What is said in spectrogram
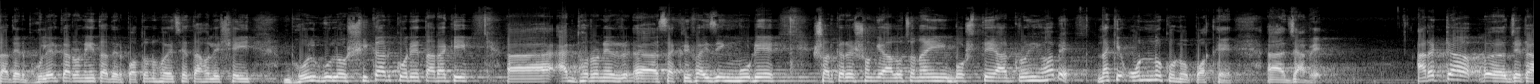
তাদের ভুলের কারণেই তাদের পতন হয়েছে, তাহলে সেই ভুলগুলো স্বীকার করে তারা কি আহ, এক ধরনের স্যাক্রিফাইজিং মুডে সরকারের সঙ্গে আলোচনায় বসতে আগ্রহী হবে নাকি অন্য কোনো পথে যাবে? আরেকটা যেটা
